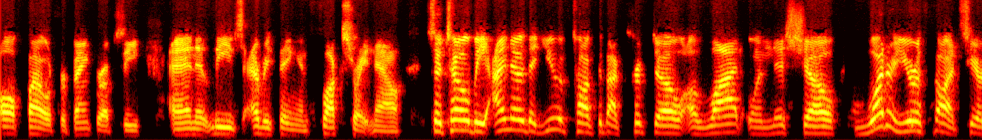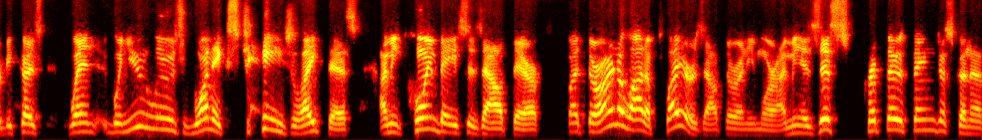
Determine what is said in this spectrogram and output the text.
all filed for bankruptcy, and it leaves everything in flux right now. So, Toby, I know that you have talked about crypto a lot on this show. What are your thoughts here? Because when when you lose one exchange like this, I mean, Coinbase is out there, but there aren't a lot of players out there anymore. I mean, is this crypto thing just going to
